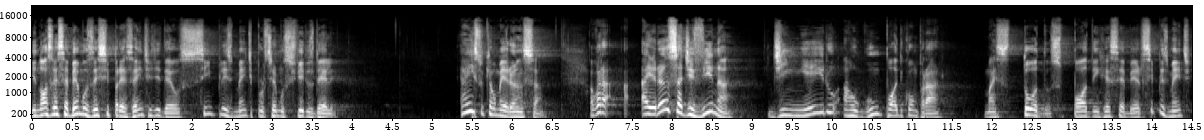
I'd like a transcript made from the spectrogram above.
E nós recebemos esse presente de Deus simplesmente por sermos filhos dele. É isso que é uma herança. Agora, a herança divina, dinheiro algum pode comprar, mas todos podem receber simplesmente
